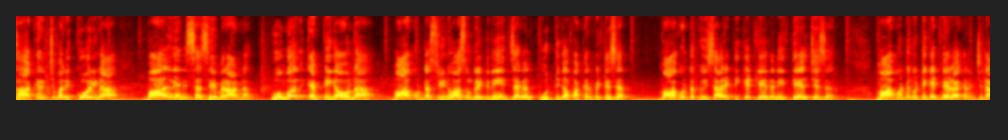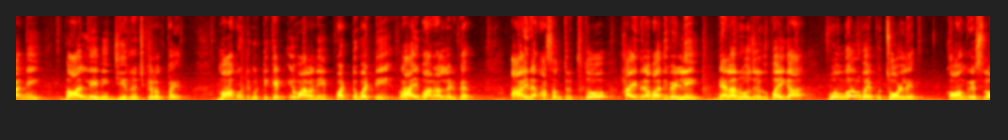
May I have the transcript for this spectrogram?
సహకరించమని కోరిన బాలినేని ససేమెరా అన్నారు. ఒంగోలు ఎంపీగా ఉన్న మాగుంట శ్రీనివాసులు రెడ్డిని జగన్ పూర్తిగా పక్కన పెట్టేశారు. మాగుంటకు ఈసారి టికెట్ లేదని తేల్చేశారు. మాగుంటకు టికెట్ నిరాకరించడాన్ని బాలినేని జీర్ణించుకోలేకపోయారు మాగుంటకు టికెట్ ఇవ్వాలని పట్టుబట్టి రాయబారాలు నడిపారు. ఆయన అసంతృప్తితో హైదరాబాద్ వెళ్ళి నెల రోజులకు పైగా ఒంగోలు వైపు చూడలేదు. కాంగ్రెస్లో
